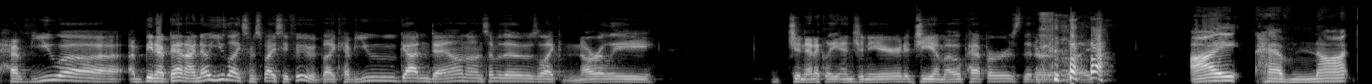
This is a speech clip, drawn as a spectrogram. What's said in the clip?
Have you? uh I mean, Ben, I know you like some spicy food. Like, have you gotten down on some of those like gnarly, genetically engineered GMO peppers that are like? I have not.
